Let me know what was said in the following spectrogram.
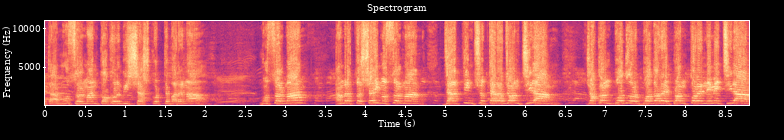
এটা মুসলমান কখনো বিশ্বাস করতে পারে না। মুসলমান, আমরা তো সেই মুসলমান, যারা তিনশো তেরো জন ছিলাম। যখন বদর বদরের প্রান্তরে নেমেছিলাম,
